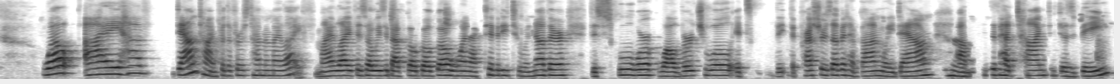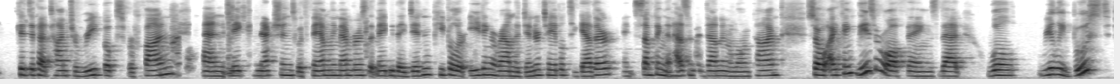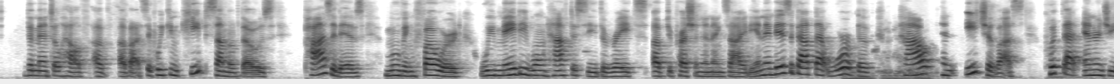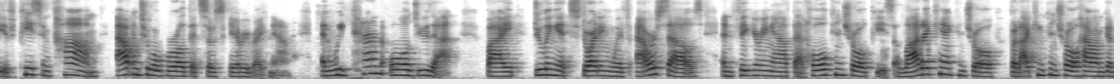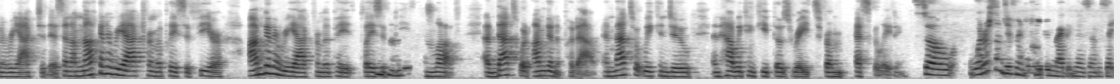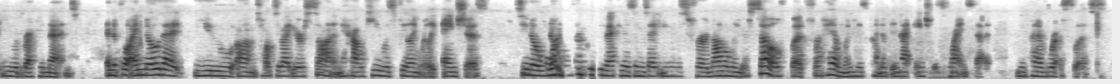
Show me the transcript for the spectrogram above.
well, I have downtime for the first time in my life. My life is always about go, go, go, one activity to another. The schoolwork, while virtual, it's the, the pressures of it have gone way down. Mm-hmm. Um, kids have had time to just be Kids have had time to read books for fun and make connections with family members that maybe they didn't. People are eating around the dinner table together and something that hasn't been done in a long time. So I think these are all things that will really boost the mental health of, of us. If we can keep some of those positives moving forward, we maybe won't have to see the rates of depression and anxiety. And it is about that work of how mm-hmm. can each of us put that energy of peace and calm out into a world that's so scary right now. And we can all do that by doing it starting with ourselves and figuring out that whole control piece. A lot I can't control, but I can control how I'm going to react to this. And I'm not going to react from a place of fear. I'm going to react from a place mm-hmm. of peace and love. And that's what I'm going to put out. And that's what we can do and how we can keep those rates from escalating. So, what are some different coping mechanisms that you would recommend? And Nicole, I know that you um, talked about your son, how he was feeling really anxious. So, you know, what are some coping mechanisms that you use for not only yourself, but for him when he's kind of in that anxious mindset and kind of restless?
